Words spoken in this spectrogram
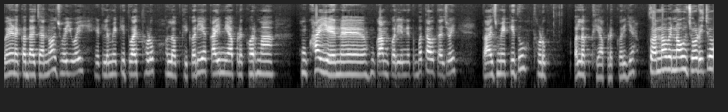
તો એણે કદાચ આ ન જોયું હોય. એટલે મેં કીધું આજ થોડુંક અલગથી કરીએ. કાયમી આપણે ઘરમાં હું ખાઈએ ને હું કામ કરીએ ને તો બતાવતા જ હોય. તો આજ મેં કીધું થોડુંક અલગથી આપણે કરીએ. તો આ નવે નવ જોડી જો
